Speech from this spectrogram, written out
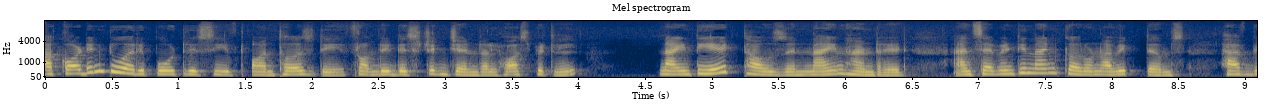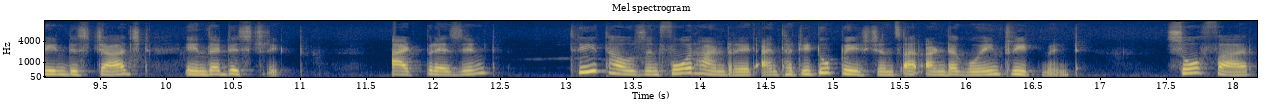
according to a report received on Thursday from the District General Hospital, 98,979 corona victims have been discharged in the district. At present, 3,432 patients are undergoing treatment. So far,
